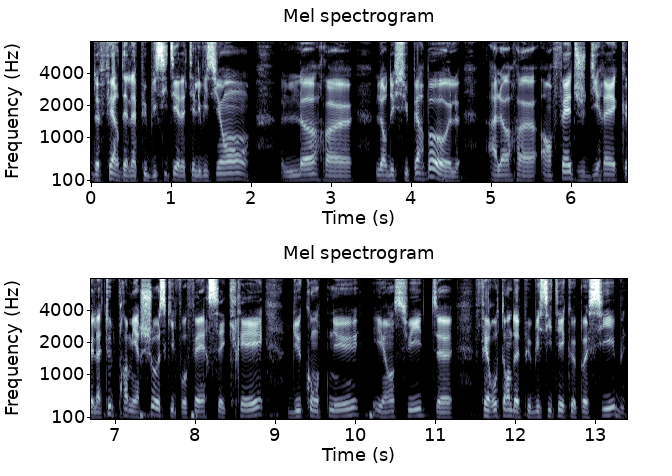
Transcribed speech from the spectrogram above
de faire de la publicité à la télévision lors, euh, lors du Super Bowl. Alors, euh, en fait, je dirais que la toute première chose qu'il faut faire, c'est créer du contenu et ensuite euh, faire autant de publicité que possible.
